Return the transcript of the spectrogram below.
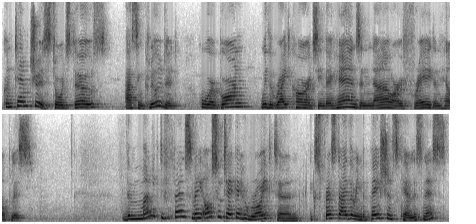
contemptuous towards those, us included, who were born with the right cards in their hands and now are afraid and helpless. The manic defense may also take a heroic turn, expressed either in the patient's carelessness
